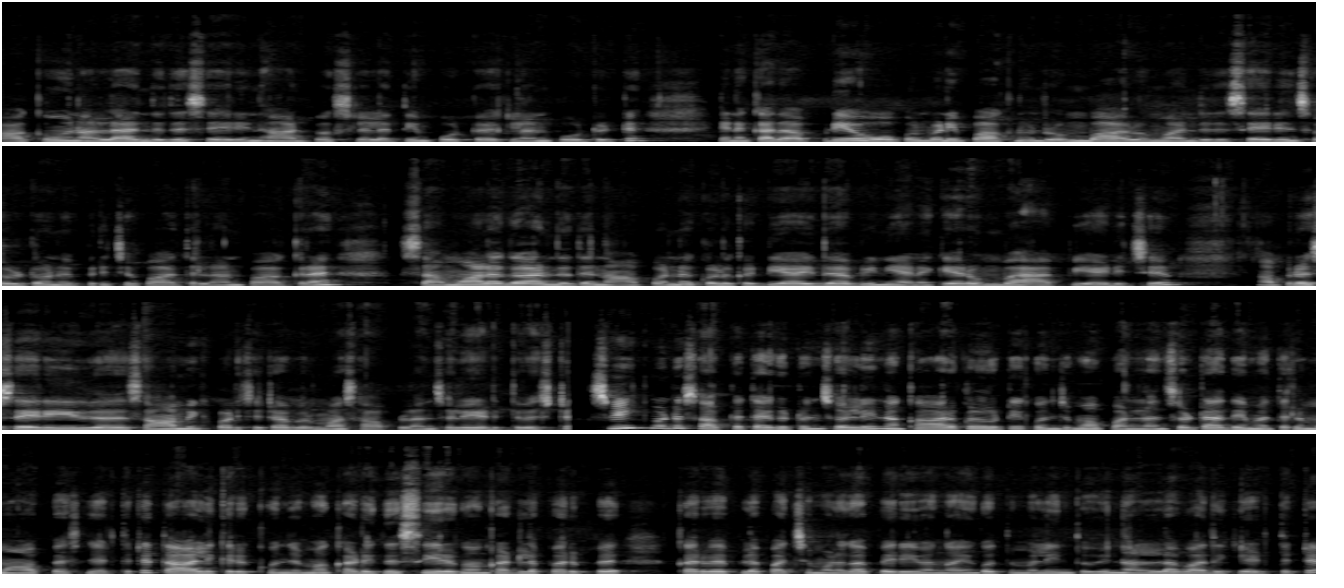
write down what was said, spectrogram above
பார்க்கவும் நல்லா இருந்தது. சரின்னு ஹாட் பாக்ஸில் எல்லாத்தையும் போட்டு வைக்கலான்னு போட்டுட்டு எனக்கு அதை அப்படியே ஓப்பன் பண்ணி பார்க்கணுன்னு ரொம்ப ஆர்வமாக இருந்தது. சரின்னு சொல்லிட்டு ஒன்று பிரித்து பார்த்துடலான்னு பார்க்குறேன். செம்ம அழகாக இருந்தது. நான் பண்ண கொழுக்கட்டியா இது அப்படின்னு எனக்கே ரொம்ப ஹாப்பி ஆகிடுச்சு அப்புறம் சரி இதை சாமிக்கு படைச்சிட்டு அப்புறமா சாப்பிட்லான்னு சொல்லி எடுத்து வச்சுட்டு ஸ்வீட் மட்டும் சாப்பிட்டா தகட்டும்னு சொல்லி நான் காரக்கொழுக்கட்டி கொஞ்சமாக பண்ணலான்னு சொல்லிட்டு அதே மாதிரி மாவு பிசைஞ்சு எடுத்துகிட்டு தாளிக்கிறதுக்கு கொஞ்சமாக கடுகு சீரகம் கடலைப்பருப்பு கருவேப்பிலை பச்சை மிளகா பெரிய வெங்காயம் கொத்தமல்லியும் தூவி நல்லா வதக்கி எடுத்துகிட்டு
